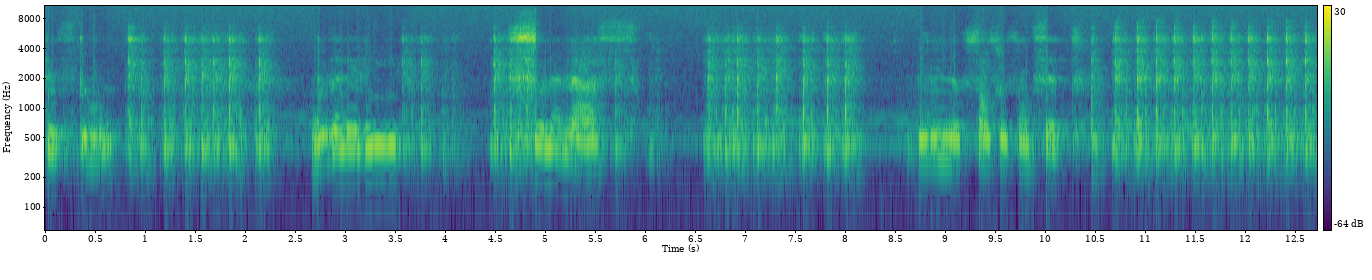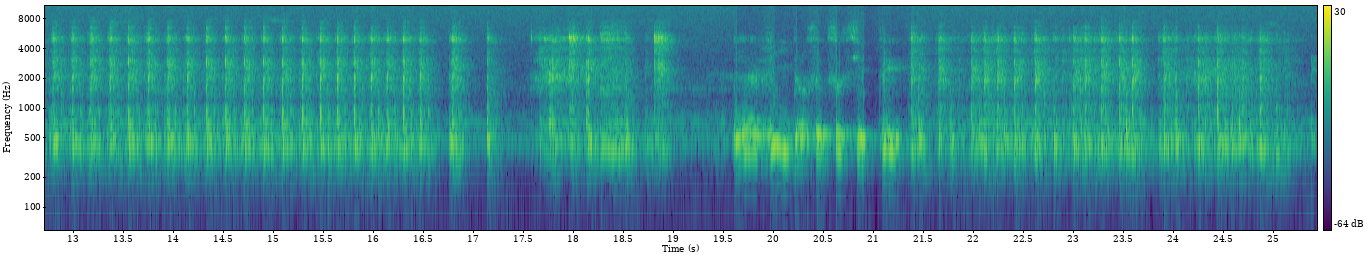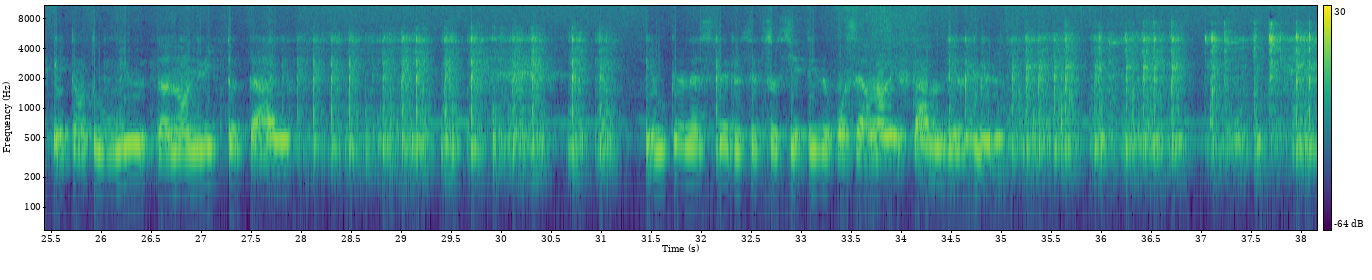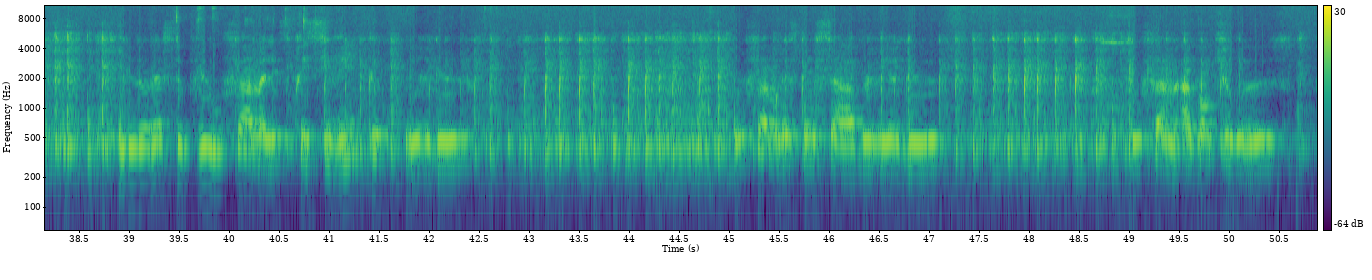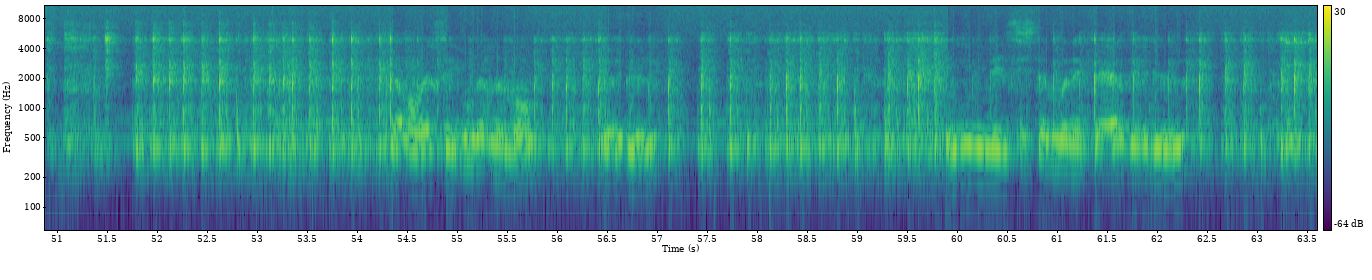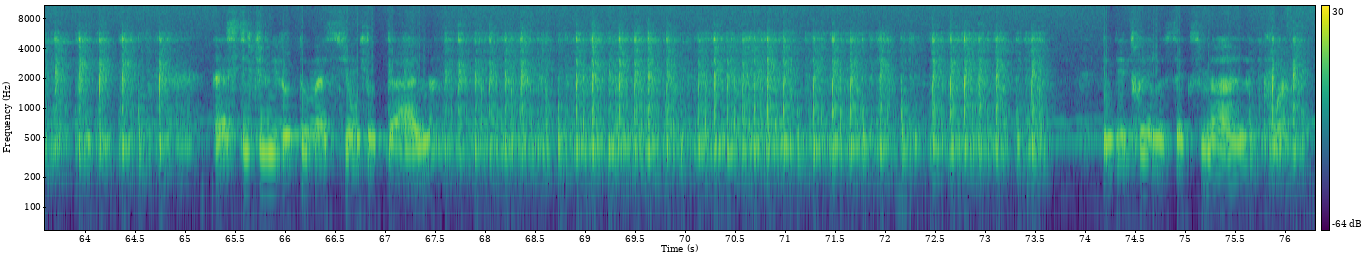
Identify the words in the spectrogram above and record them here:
Manifesto de Valérie Solanas, 1967. La vie dans cette société concernant les femmes, virgule. Il ne reste plus aux femmes à l'esprit civique, virgule. Aux femmes responsables, virgule. Aux femmes aventureuses. Instituer l'automation totale. Et détruire le sexe mâle. Point.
